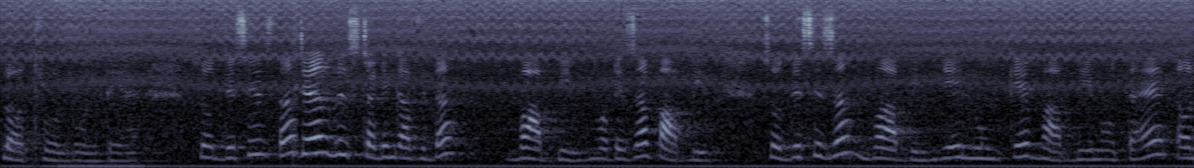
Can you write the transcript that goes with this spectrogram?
क्लॉथ रोल बोलते हैं। So this is the will starting up with the warp beam what is a warp beam so this is a warp beam ये लूम के वाप बीम होता है और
